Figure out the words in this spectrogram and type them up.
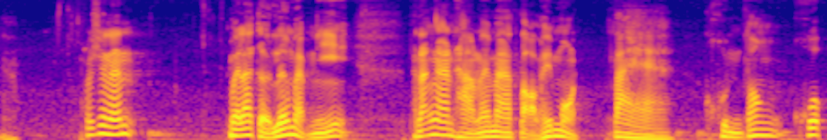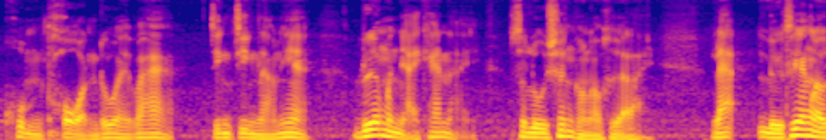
นะเพราะฉะนั้นเวลาเกิดเรื่องแบบนี้ พนักงานถามอะไรมาตอบให้หมด แต่คุณต้องควบคุมโทนด้วยว่าจริง ๆ แล้วเนี่ยเรื่องมันใหญ่แค่ไหน solution ของเราคืออะไร และหรือถ้ายังเรา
